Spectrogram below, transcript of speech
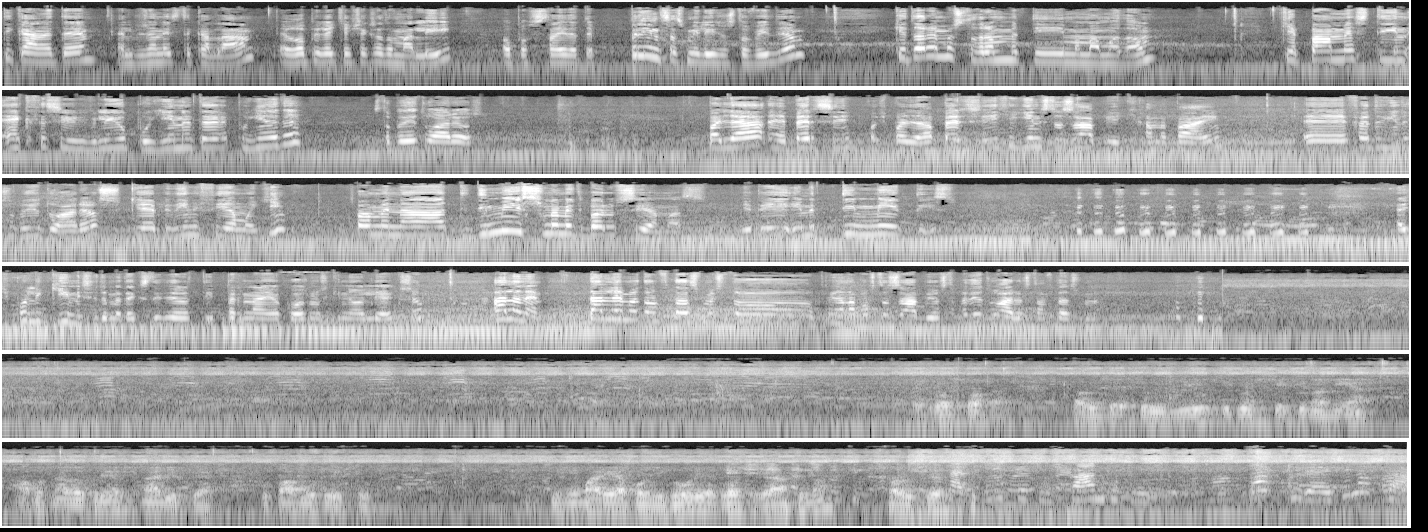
Τι κάνετε, ελπίζω να είστε καλά. Εγώ πήγα και έφτιαξα το μαλλί, όπως θα είδατε πριν σας μιλήσω στο βίντεο. Και τώρα είμαι στο δρόμο με τη μαμά μου εδώ. Και πάμε στην έκθεση βιβλίου που γίνεται, που γίνεται στο παιδί του Άρεος. Παλιά, ε, πέρσι, όχι παλιά, πέρσι είχε γίνει στο Ζάπιο και είχαμε πάει. Ε, φέτος γίνεται στο παιδί του Άρεος και επειδή είναι η θεία μου εκεί, πάμε να την τιμήσουμε με την παρουσία μας. Γιατί είναι τιμή της. Έχει πολλή κίνηση το μεταξύ, δεν ξέρω τι περνάει ο κόσμος και είναι όλοι έξω. Αλλά ναι, τα λέμε όταν φτάσουμε στο, πήγα να πω στο Ζάπιο, στο παιδί του Άρεος όταν φτάσουμε. Εδώ στόχα. Παρουσίαση του βιβλίου Σύγκρουση και Κοινωνία από την Αδοπρία στην Αλήθεια του Παύλου Χρήστου. Είναι η Μαρία Πολυδούρη, εδώ στη γράφημα. Παρουσίαση του Αρχίστε τους κάντε τους. Εντάξει ρε, τι είναι αυτά;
